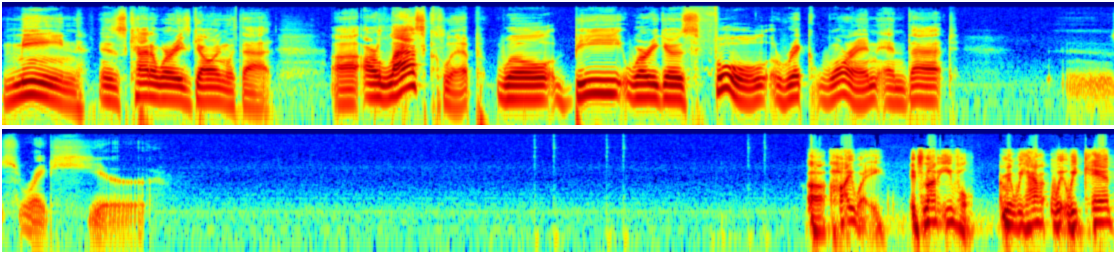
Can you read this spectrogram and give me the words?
mean, is kind of where he's going with that. Uh, our last clip will be where he goes full Rick Warren, and that is right here. Uh, highway, it's not evil. I mean, we have we, we can't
